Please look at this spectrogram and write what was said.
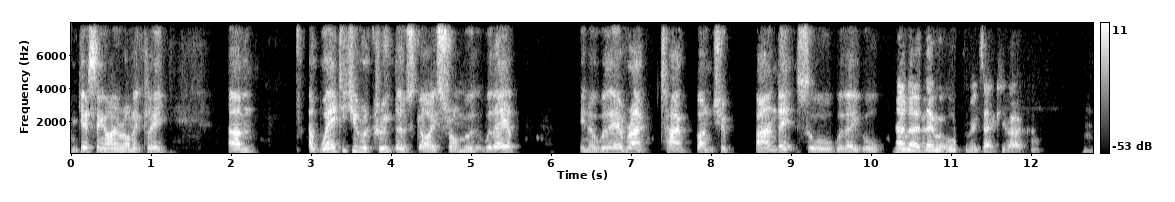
I'm guessing ironically. Um, And where did you recruit those guys from? Were, were they a, you know, were they a ragtag bunch of bandits, or were they all? No, no, they were all from Executive Outcome, Hmm.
